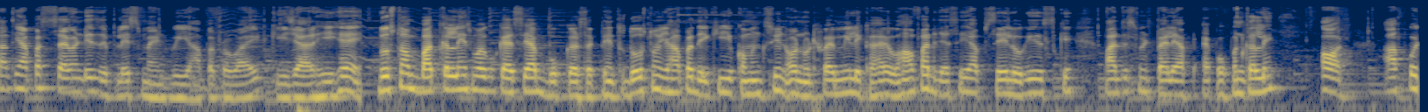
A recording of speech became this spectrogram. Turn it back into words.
साथ ही यहाँ पर सेवन डेज़ रिप्लेसमेंट भी यहाँ पर प्रोवाइड की जा रही है। दोस्तों आप बात कर लें इस मोबाइल को कैसे आप बुक कर सकते हैं। तो दोस्तों, यहाँ पर देखिए कमिंग और नोटिफाई मी लिखा है। वहाँ पर जैसे ही आप सेल होगी, इसके पाँच दस मिनट पहले आप ऐप ओपन कर लें और आपको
